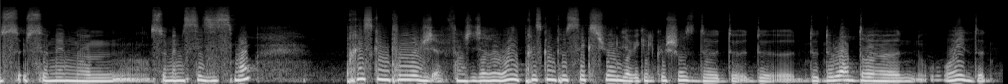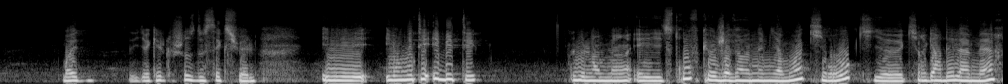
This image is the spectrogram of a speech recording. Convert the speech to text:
ce, même, ce même saisissement presque un peu, enfin je dirais ouais, presque un peu sexuel. Il y avait quelque chose de l'ordre, il y a quelque chose de sexuel. Et, on était hébétés le lendemain. Et il se trouve que j'avais un ami à moi, Kiro, qui, euh, qui regardait la mer.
